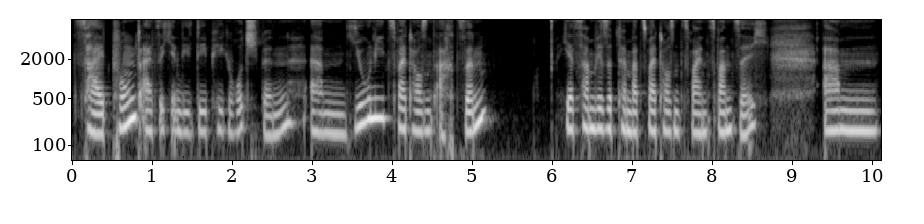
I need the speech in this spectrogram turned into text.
Zeitpunkt, als ich in die DP gerutscht bin, ähm, Juni 2018. Jetzt haben wir September 2022. Ähm,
